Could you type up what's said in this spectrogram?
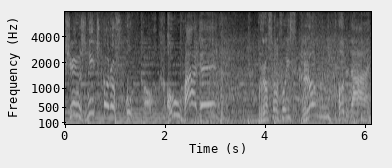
Księżniczko Roszpunko, o uwagę! Proszę twoi skromni poddani.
